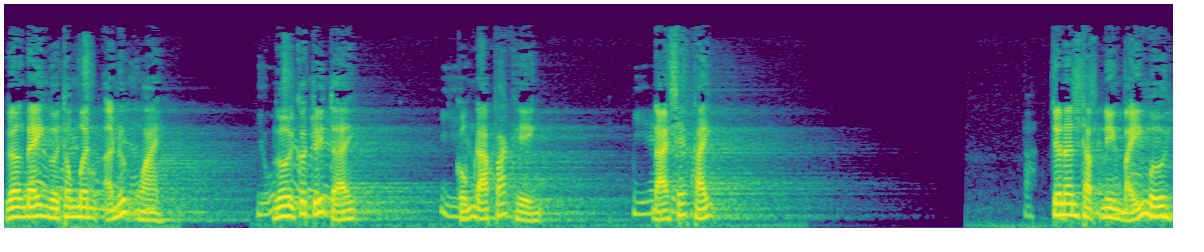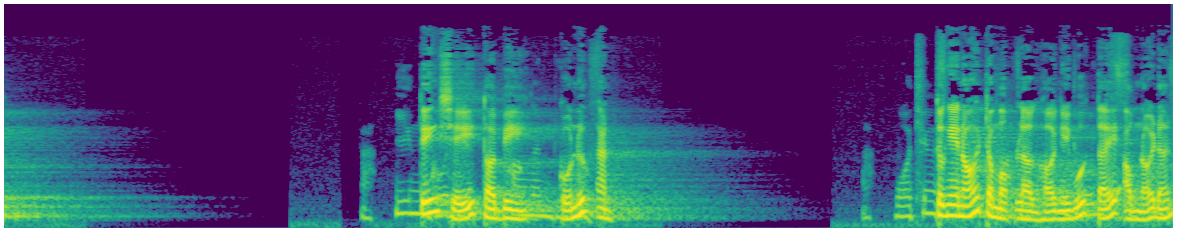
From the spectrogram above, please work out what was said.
Gần đây người thông minh ở nước ngoài người có trí tuệ cũng đã phát hiện đã xét thấy cho nên thập niên 70 Tiến sĩ Toby của nước Anh. Tôi nghe nói trong một lần hội nghị quốc tế ông nói đến.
